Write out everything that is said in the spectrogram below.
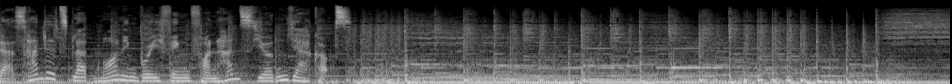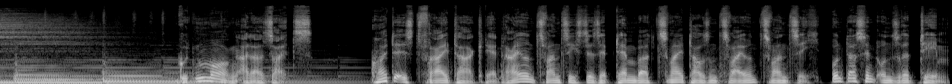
Das Handelsblatt Morning Briefing von Hans-Jürgen Jakobs Guten Morgen allerseits. Heute ist Freitag, der 23. September 2022 und das sind unsere Themen.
